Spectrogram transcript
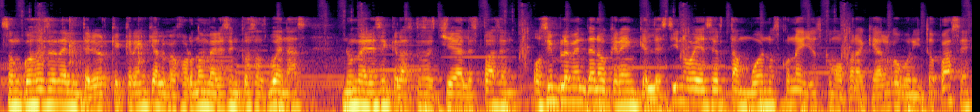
son cosas en el interior que creen que a lo mejor no merecen cosas buenas, no merecen que las cosas chidas les pasen, o simplemente no creen que el destino vaya a ser tan buenos con ellos como para que algo bonito pase.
